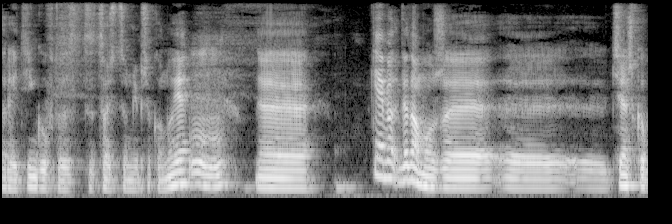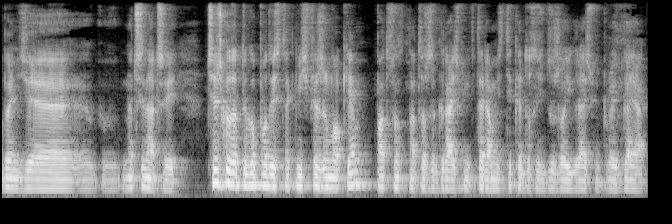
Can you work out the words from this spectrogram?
ratingów, to jest coś, co mnie przekonuje. Mhm. E, nie, wiadomo, że y, ciężko będzie, znaczy inaczej, ciężko do tego podejść z takim świeżym okiem, patrząc na to, że graliśmy w Teramistykę dosyć dużo i graliśmy w Projekt Gaia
